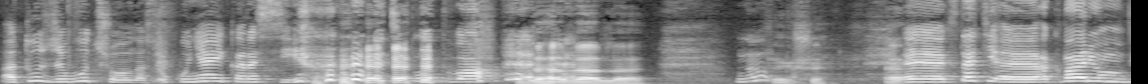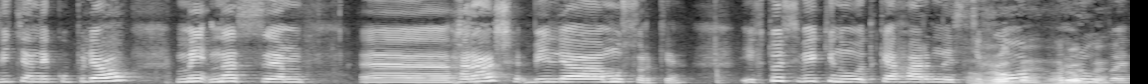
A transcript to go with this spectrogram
а тут живуть що у нас? Окуня і карасі. Чи плотва. Да, да, да. Ну, Так що. Е, кстати, е, акваріум Вітя не купляв. Ми, у нас ем, е, гараж біля мусорки. І хтось викинув таке гарне стекло. Грубе, грубе.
